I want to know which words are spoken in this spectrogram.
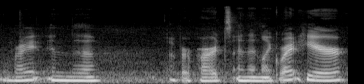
right in the upper parts, and then like right here,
